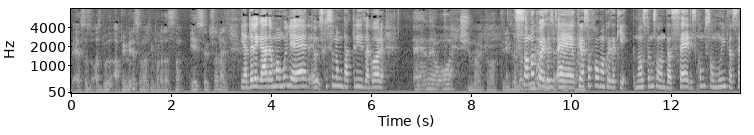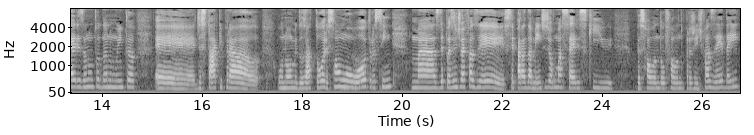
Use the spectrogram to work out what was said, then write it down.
Essas, as duas, a primeira e a segunda temporada são excepcionais. E a delegada é uma mulher, eu esqueci o nome da atriz agora. Ela é ótima, aquela atriz. Só uma coisa, é, eu queria só falar uma coisa aqui. Nós estamos falando das séries, como são muitas séries, eu não tô dando muito é, destaque para o nome dos atores, só um ou outro, assim, mas depois a gente vai fazer separadamente de algumas séries que o pessoal andou falando pra gente fazer, daí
